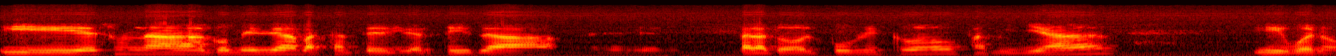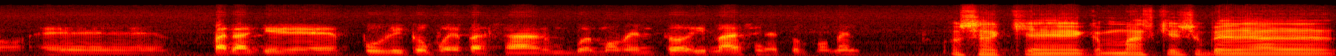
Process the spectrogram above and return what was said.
y es una comedia bastante divertida para todo el público, familiar y bueno, para que el público pueda pasar un buen momento y más en estos momentos. O sea que más que superar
